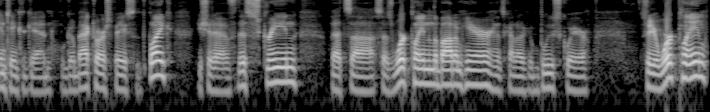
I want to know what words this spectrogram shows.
in Tinkercad. We'll go back to our space that's blank. You should have this screen that uh, says work plane in the bottom here, and it's kind of like a blue square. So your work plane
